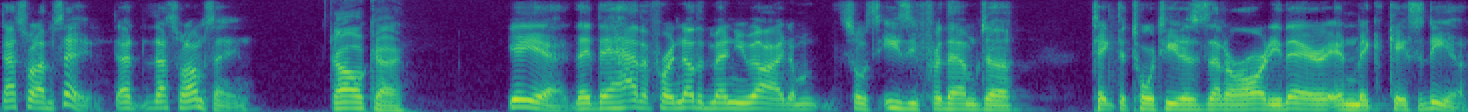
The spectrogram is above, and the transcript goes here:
That's what I'm saying. That, that's what I'm saying. Oh, okay. Yeah, yeah. They they have it for another menu item, so it's easy for them to take the tortillas that are already there and make a quesadilla.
